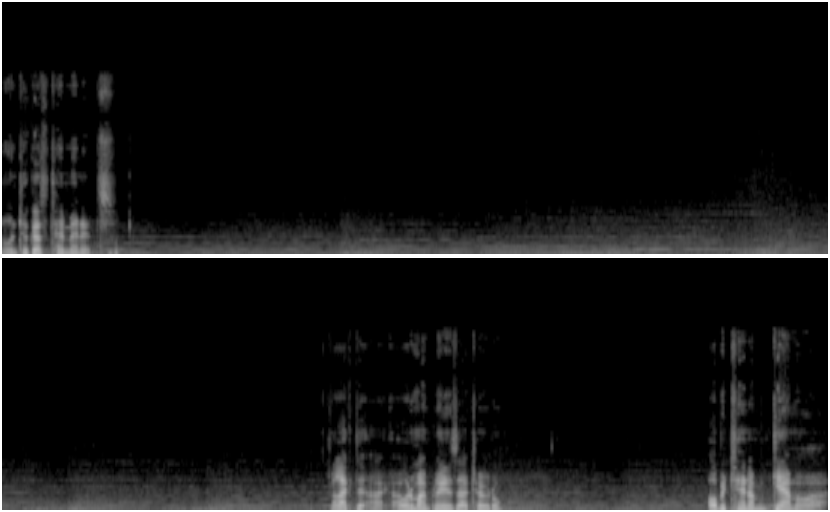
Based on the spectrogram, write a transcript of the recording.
It only took us 10 minutes. I like that. I, I wouldn't mind playing as that turtle. I'll pretend I'm Gamera.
